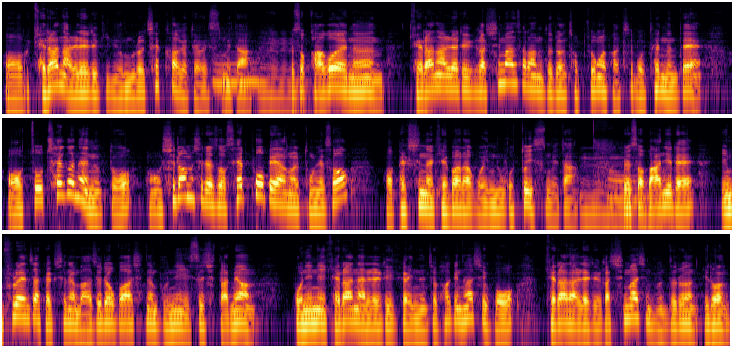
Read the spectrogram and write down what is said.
어, 계란 알레르기 유무를 체크하게 되어 있습니다. 음. 그래서 과거에는 계란 알레르기가 심한 사람들은 접종을 받지 못했는데 어, 또 최근에는 또 어, 실험실에서 세포 배양을 통해서 어, 백신을 개발하고 있는 곳도 있습니다. 음. 그래서 만일에 인플루엔자 백신을 맞으려고 하시는 분이 있으시다면 본인이 계란 알레르기가 있는지 확인하시고 계란 알레르기가 심하신 분들은 이런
